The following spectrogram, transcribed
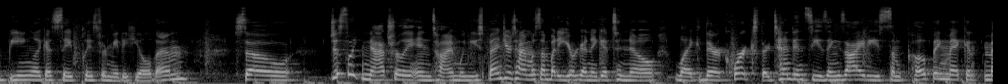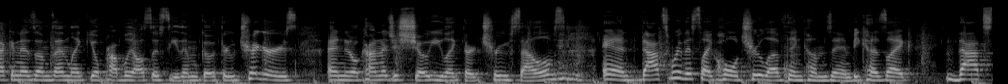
being like a safe place for me to heal them. So just like naturally in time when you spend your time with somebody you're going to get to know like their quirks their tendencies anxieties some coping mecha- mechanisms and like you'll probably also see them go through triggers and it'll kind of just show you like their true selves. And that's where this like whole true love thing comes in because like that's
